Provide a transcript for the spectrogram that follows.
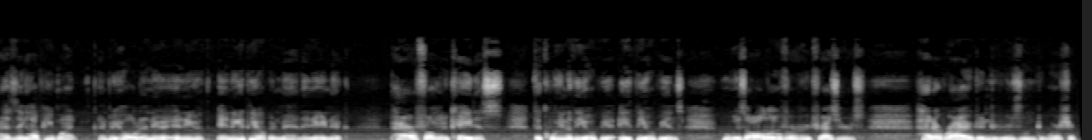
Rising up, he went, and behold, an, an, an Ethiopian man, an eunuch, powerful Candace, the queen of the Ethiopians, who was all over her treasures, had arrived in Jerusalem to worship.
